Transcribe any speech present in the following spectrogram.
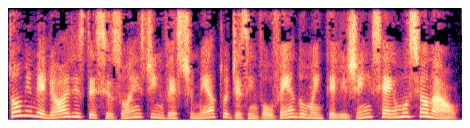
Tome melhores decisões de investimento desenvolvendo uma inteligência emocional.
